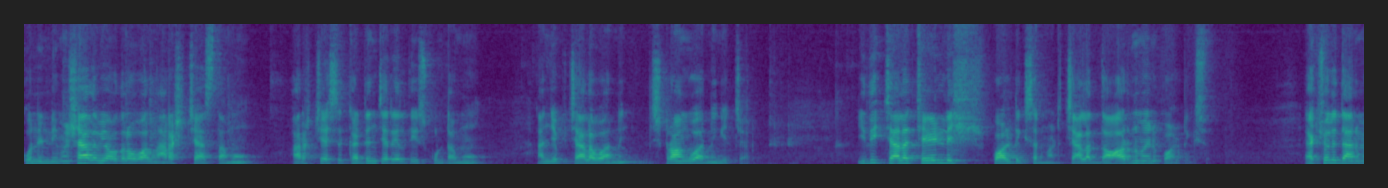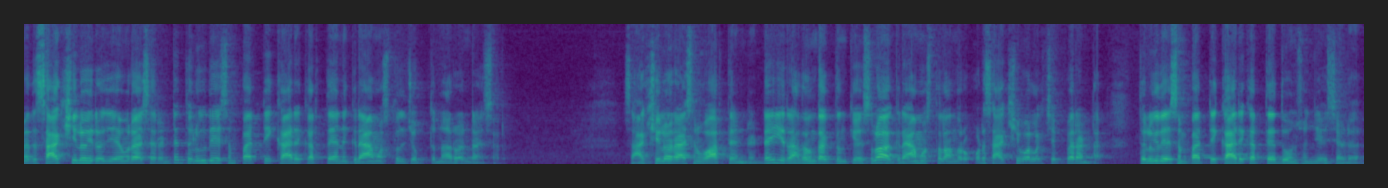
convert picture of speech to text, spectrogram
కొన్ని నిమిషాల వ్యవధిలో వాళ్ళని అరెస్ట్ చేస్తాము. అరెస్ట్ చేసి కఠిన చర్యలు తీసుకుంటాము అని చెప్పి చాలా వార్నింగ్ స్ట్రాంగ్ వార్నింగ్ ఇచ్చారు. ఇది చాలా చైల్డిష్ పాలిటిక్స్ అనమాట చాలా దారుణమైన పాలిటిక్స్. యాక్చువల్లీ దాని మీద సాక్షిలో ఈరోజు ఏం రాశారంటే తెలుగుదేశం పార్టీ కార్యకర్త అని గ్రామస్తులు చెప్తున్నారు అని రాశారు. సాక్షిలో రాసిన వార్త ఏంటంటే ఈ రథం దగ్ధం కేసులో ఆ గ్రామస్తులు అందరూ కూడా సాక్షి వాళ్ళకి చెప్పారంట. తెలుగుదేశం పార్టీ కార్యకర్తే ధ్వంసం చేశాడు అని.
